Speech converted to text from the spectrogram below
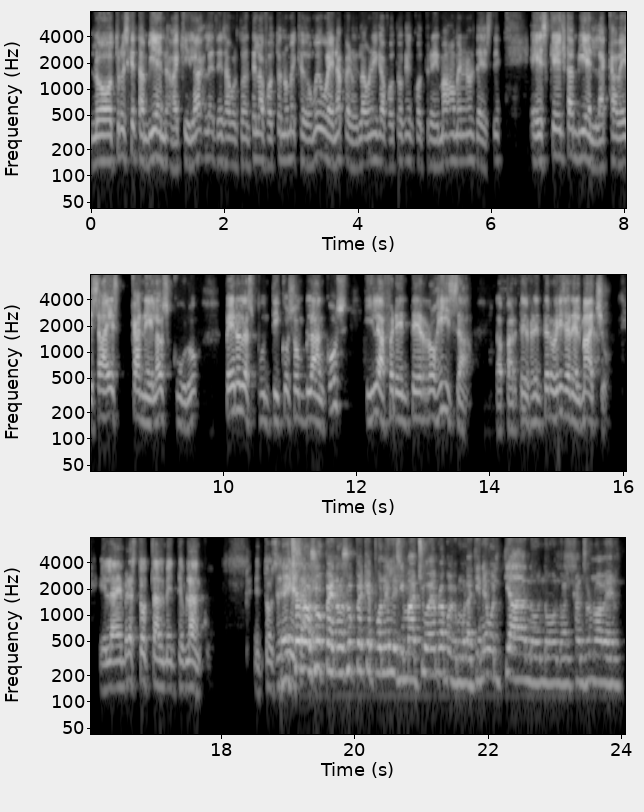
Lo otro es que también, aquí la, desafortunadamente la foto no me quedó muy buena, pero es la única foto que encontré más o menos de este, es que él también, la cabeza es canela oscuro, pero los punticos son blancos y la frente rojiza, la parte de frente rojiza en el macho, en la hembra es totalmente blanco. Entonces, de hecho, no supe, no supe qué ponerle si macho o hembra, porque como la tiene volteada, no, no, no alcanzo no a ver.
